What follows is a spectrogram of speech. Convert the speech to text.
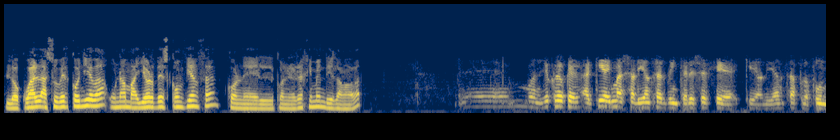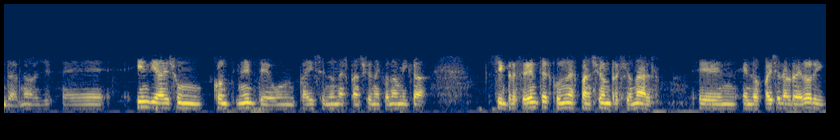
lo cual a su vez conlleva una mayor desconfianza con el, con el régimen de Islamabad. bueno, yo creo que aquí hay más alianzas de intereses que, que alianzas profundas. ¿no? India es un continente, un país en una expansión económica sin precedentes, con una expansión regional en, en los países de alrededor y,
